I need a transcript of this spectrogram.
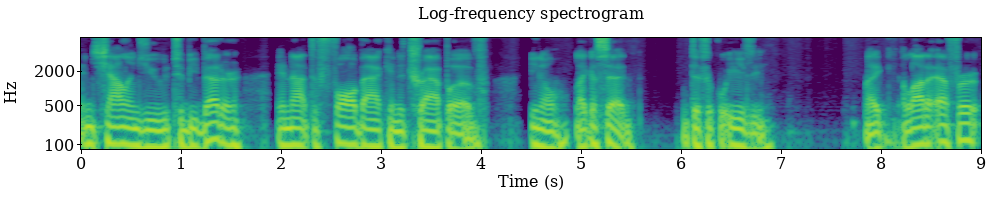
and challenge you to be better and not to fall back in the trap of, you know, like I said, difficult, easy, like a lot of effort,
